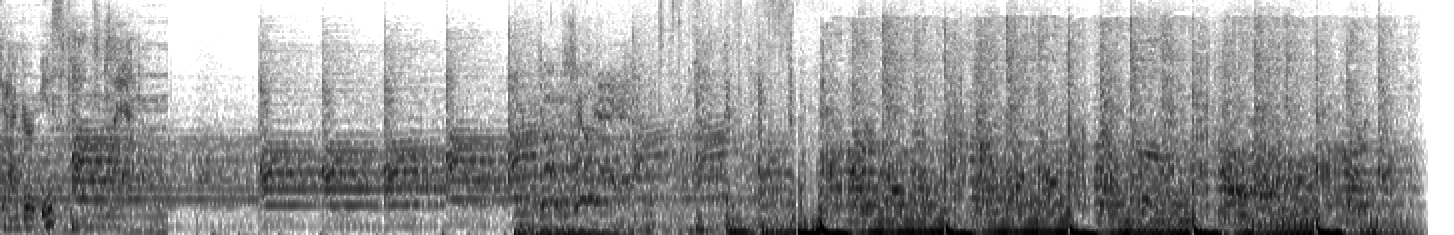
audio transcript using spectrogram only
dagger is Thought's plan.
